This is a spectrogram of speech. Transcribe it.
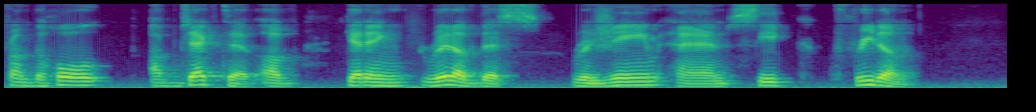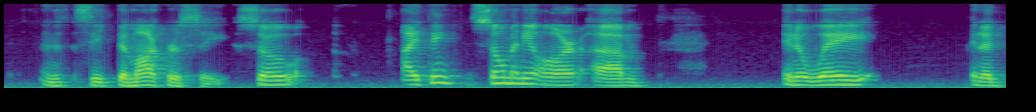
from the whole objective of getting rid of this regime and seek freedom and seek democracy. So I think so many are, um, in a way, in a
